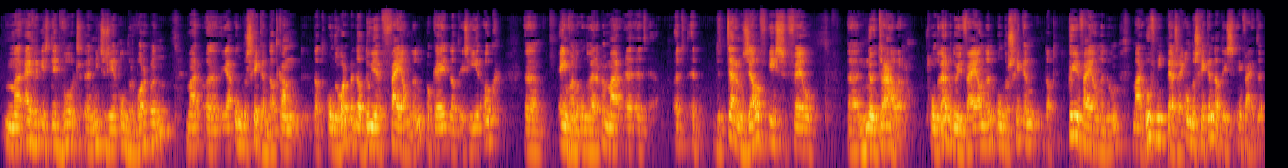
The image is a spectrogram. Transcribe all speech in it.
maar eigenlijk is dit woord eh, niet zozeer onderworpen, maar ja, onderschikken. Dat kan, dat onderworpen, dat doe je vijanden. Oké, dat is hier ook eh, een van de onderwerpen, maar eh, het, het, het, de term zelf is veel eh, neutraler. Onderwerpen doe je vijanden, onderschikken, dat kun je vijanden doen, maar hoeft niet per se. Onderschikken, dat is in feite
